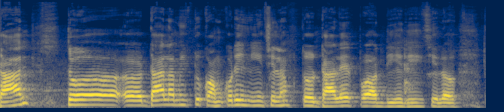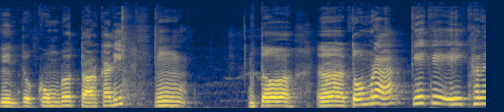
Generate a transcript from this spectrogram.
ডাল। তো ডাল আমি একটু কম করেই নিয়েছিলাম। তো ডালের পর দিয়ে দিয়েছিল কিন্তু কুমড়োর তরকারি। তো তোমরা কে কে এইখানে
